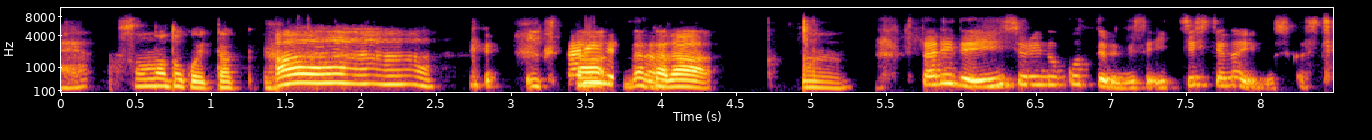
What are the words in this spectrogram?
え、そんなとこ行ったっけ？ああ 二人でさだから、うん。二人で印象に残ってる店一致してない？もしかして。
